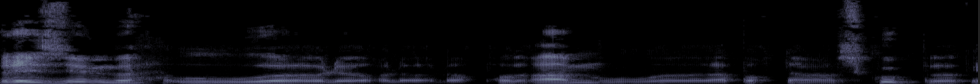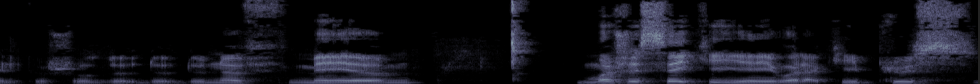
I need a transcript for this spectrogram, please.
résument ou euh, leur, programme ou euh, apportent un scoop, euh, quelque chose de, de, neuf. Mais moi, j'essaie qu'il y voilà, qu'il y ait plus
